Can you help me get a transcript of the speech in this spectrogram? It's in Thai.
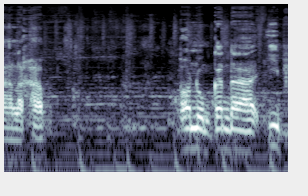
อ่าละครับพอหนุ่มกันดา EP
